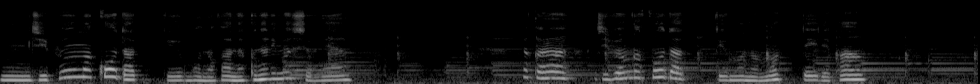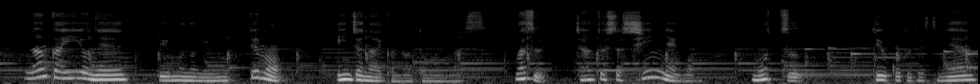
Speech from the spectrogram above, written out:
うん、自分はこうだっていうものがなくなりますよね。だから自分がこうだっていうものを持っていればなんかいいよねっていうものに乗ってもいいんじゃないかなと思います。まずちゃんとした信念を持つっていうことですね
